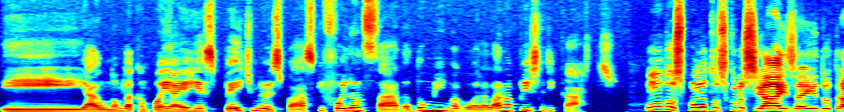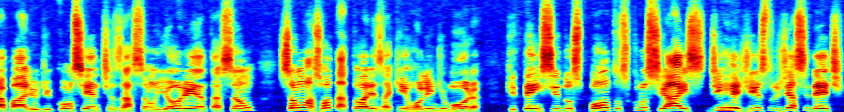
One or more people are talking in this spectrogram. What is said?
E a, o nome da campanha é Respeite Meu Espaço, que foi lançada domingo agora, lá na pista de kart. Um dos pontos cruciais aí do trabalho de conscientização e orientação são as rotatórias aqui em Rolim de Moura, que têm sido os pontos cruciais de registros de acidente,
